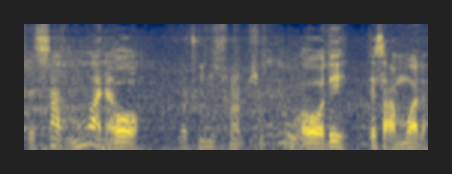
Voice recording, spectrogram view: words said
这啥子磨的？哦。我瞅你穿皮裤。哦，对，这啥磨的？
